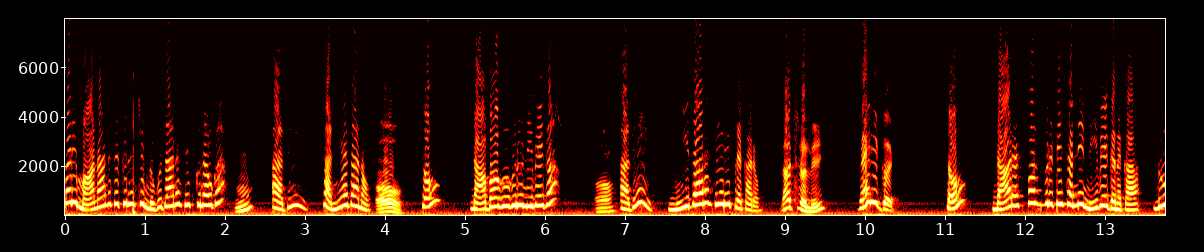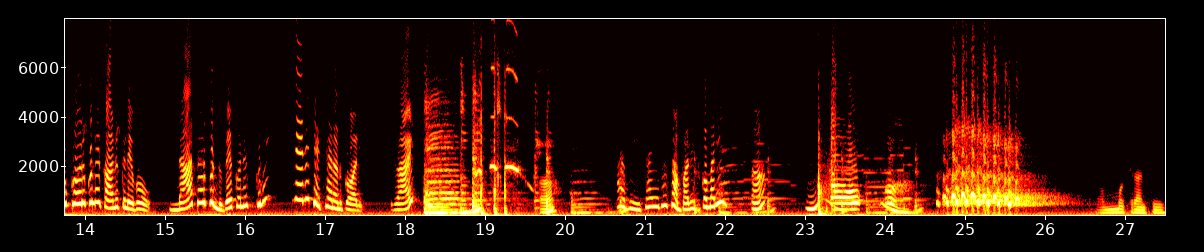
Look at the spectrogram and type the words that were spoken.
మరి మా నాన్న దగ్గర నుంచి నువ్వు దానం తీసుకున్నావుగా? అదే కన్యాదానం. ఓ. సో నా బాగోగులు నీవేగా? అదే నీ దానం థియరీ ప్రకారం. Naturally. వెరీ గుడ్ సో నా రెస్పాన్సిబిలిటీస్ అన్ని నీవే గనక. నువ్వు కోరుకునే కానుకలేవో నా తరపు నువ్వే కొనేసుకుని నేను తెచ్చాననుకోవాలి. రైట్ ఆ? వీసా ఏదో సంపాదించుకో మరి. ఆ? ఉమ్. ఓ, ఓ. అమ్మ క్రాంతి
